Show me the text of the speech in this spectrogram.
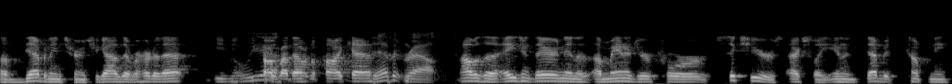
of debit insurance. You guys ever heard of that? You, oh, yeah. talk about that on the podcast. Debit route. I was an agent there and then a, a manager for six years actually in a debit company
